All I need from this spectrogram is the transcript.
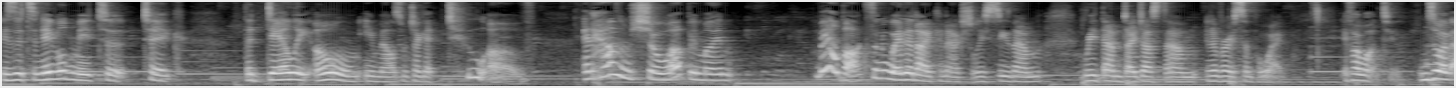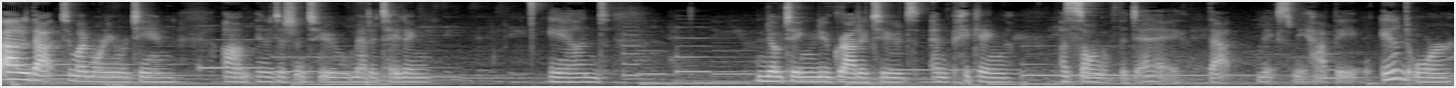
is it's enabled me to take the daily OM emails, which I get two of, and have them show up in my mailbox in a way that I can actually see them, read them, digest them in a very simple way if I want to. And so I've added that to my morning routine um, in addition to meditating and noting new gratitudes and picking a song of the day that makes me happy and or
